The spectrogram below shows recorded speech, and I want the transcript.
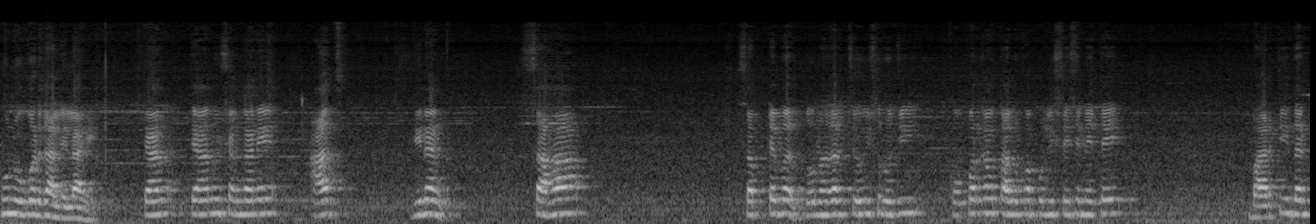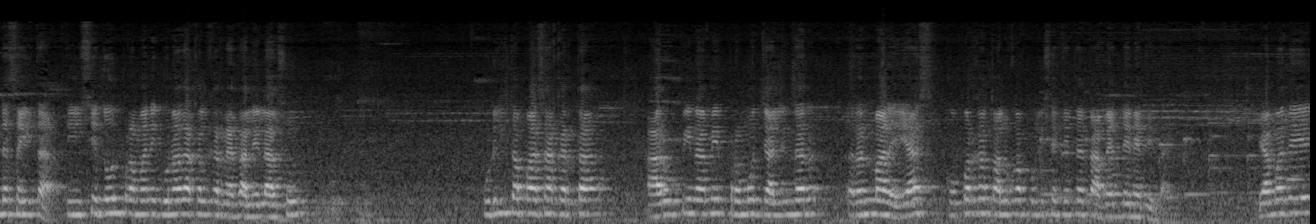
खून उघड झालेला आहे. त्या त्या अनुषंगाने आज दिनांक सहा सप्टेंबर दोन हजार चोवीस रोजी कोपरगाव तालुका पोलीस स्टेशन येथे भारतीय दंड संहिता तीनशे दोन प्रमाणे गुन्हा दाखल करण्यात आलेला असून पुढील तपासाकरता आरोपी नामे प्रमोद जालिंदर रणमाळे यास कोपरगाव तालुका पोलीस यांच्या ताब्यात देण्यात येत आहे. यामध्ये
